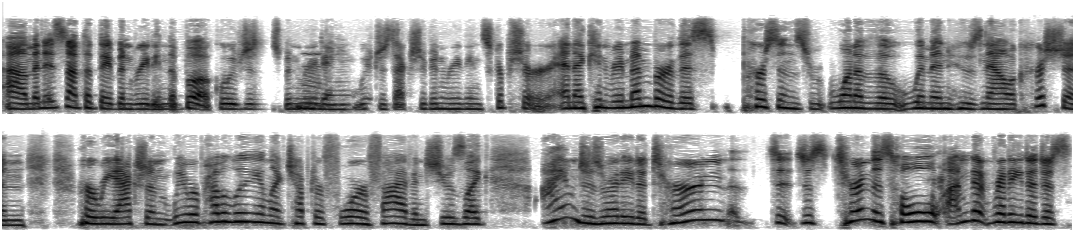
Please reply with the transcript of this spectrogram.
Um, and it's not that they've been reading the book. We've just been mm. reading we've just actually been reading scripture. And i can remember this person's one of the women who's now a christian her reaction we were probably in like chapter four or five and she was like i am just ready to turn to just turn this whole i'm ready to just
